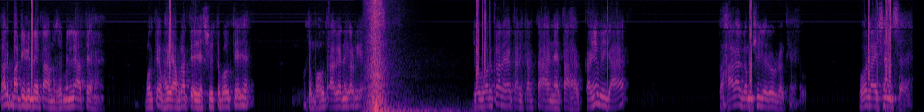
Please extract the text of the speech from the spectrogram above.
हर पार्टी के नेता हमसे मिलने आते हैं। बोलते हैं, भाई, आपका तेजस्वी तो बहुत तेज है। वो तो बहुत आगे निकल गया। जो वर्कर है, कार्यकर्ता है, नेता है, कहीं भी जाए तो हारा गमछी ज़रूर रखे। वो लाइसेंस है।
